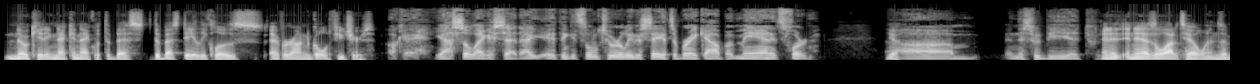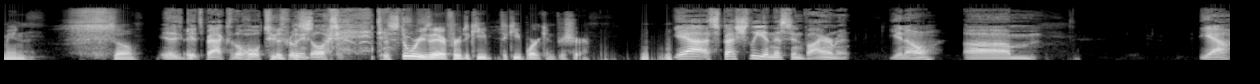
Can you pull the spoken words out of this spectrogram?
no kidding, neck and neck with the best the best daily close ever on gold futures. Okay, yeah. So like I said, I, I think it's a little too early to say it's a breakout, but man, it's flirting. Yeah. Um, and this would be it. And it and it has a lot of tailwinds. I mean, so it gets it, back to the whole two trillion dollars. The, the story's there for it to keep to keep working for sure. Yeah, especially in this environment, you know. Um, yeah,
